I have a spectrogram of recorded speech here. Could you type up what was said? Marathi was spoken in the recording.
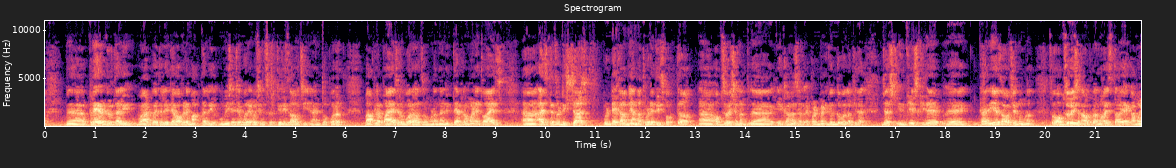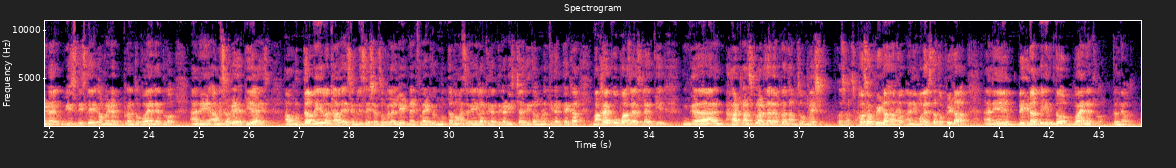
प्रेयर करताली वाट पळयताली देवा कडेन मागताली उमेशाचे बरे भशेन सर्जरी जावची आनी तो परत आपल्या पांयाचेर उबो रावचो म्हणून आनी ते प्रमाणे तो आयज आयज तेचो डिस्चार्ज पूण तेका आमी हांगा थोडे दीस फक्त ऑब्झर्वेशनात एक हांगासर अपॉइंटमेंट घेवन दवरलो कित्याक जस्ट इन केस कितें काय हें जावचें न्हू म्हणून. सो ऑब्झर्वेशना उपरांत म्हाका दिसता एका म्हयन्या वीस दीस ते एका म्हयन्या उपरांत तो गोंयान येतलो आनी आमी सगळे हॅपी आयज. मुद्दाम येयला काल असेंब्ली सेशन सोंपयला लेट नायट फ्लायट घेवन मुद्दाम हांगासर येयला कित्याक तेका डिस्चार्ज दिता म्हणून कित्याक तेका म्हाकाय पळोवपाक जाय आसलें की हार्ट ट्रान्सप्लांट जाल्या उपरांत आमचो उमेश कसो? फिट आहा तो. आनी म्हाका दिसता तो फिट आहा आनी बेगिनात बेगीन तो गोंयांत येतलो. धन्यवाद.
